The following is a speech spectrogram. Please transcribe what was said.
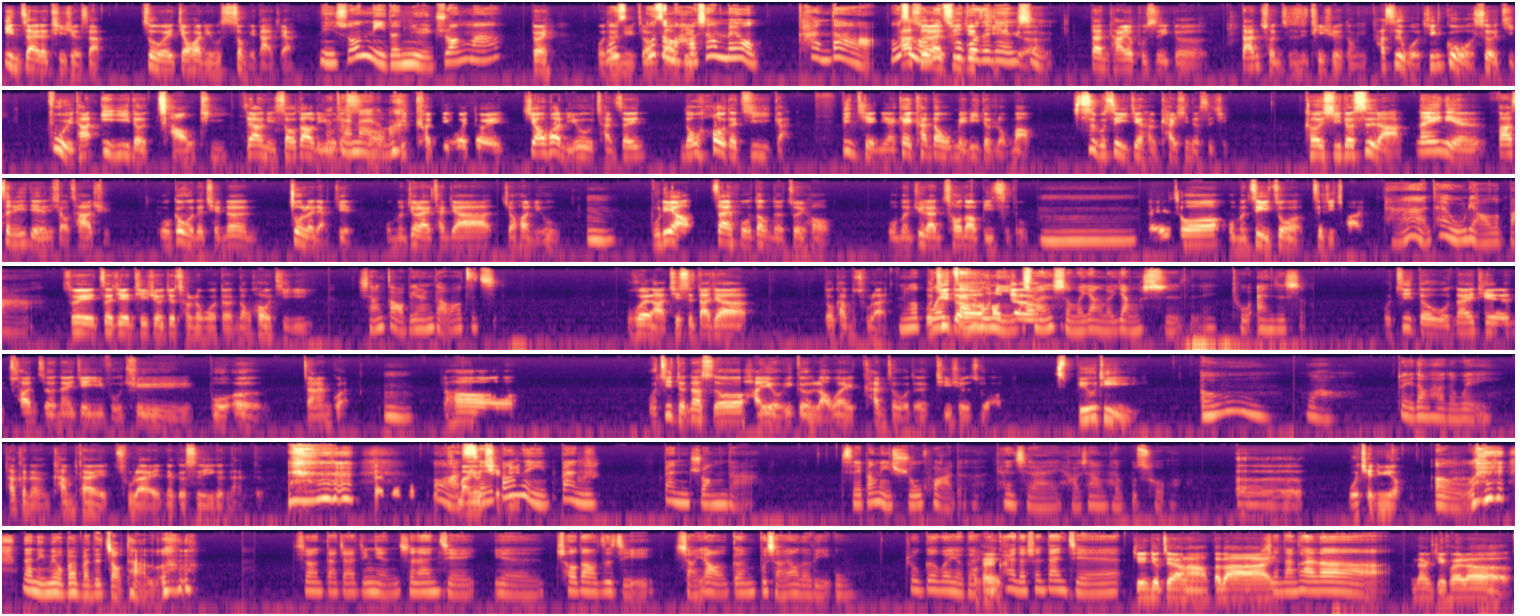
印在了 T 恤上，作为交换礼物送给大家。你说你的女装吗？对，我的女装。我怎么好像没有看到？我怎么会错过这件事？啊，但它又不是一个单纯只是 T 恤的东西，它是我经过我设计。赋予它意义的潮 T，这样你收到礼物的时候，你肯定会对交换礼物产生浓厚的记忆感，并且你还可以看到我美丽的容貌，是不是一件很开心的事情？可惜的是啦，那一年发生了一点小插曲，我跟我的前任做了两件，我们就来参加交换礼物，嗯，不料在活动的最后，我们居然抽到彼此的，嗯，等于说我们自己做自己穿。啊，太无聊了吧！所以这件 T 恤就成了我的浓厚记忆。想搞别人，搞到自己。不会啦，其实大家都看不出来。你说不会在乎你穿什么样的样式，图案是什么？我记得我那一天穿着那一件衣服去博二展览馆，嗯，然后我记得那时候还有一个老外看着我的 T 恤说：“It's beauty。”哦，哇。对到他的胃，他可能看不太出来那个是一个男的。哇，谁帮你扮扮装的啊？谁帮你梳化的？看起来好像很不错。呃，我前女友。哦，那你没有办法再找他了。希望大家今年圣诞节也抽到自己想要跟不想要的礼物。祝各位有个愉快的圣诞节.今天就这样啦，拜拜！圣诞快乐！圣诞节快乐！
